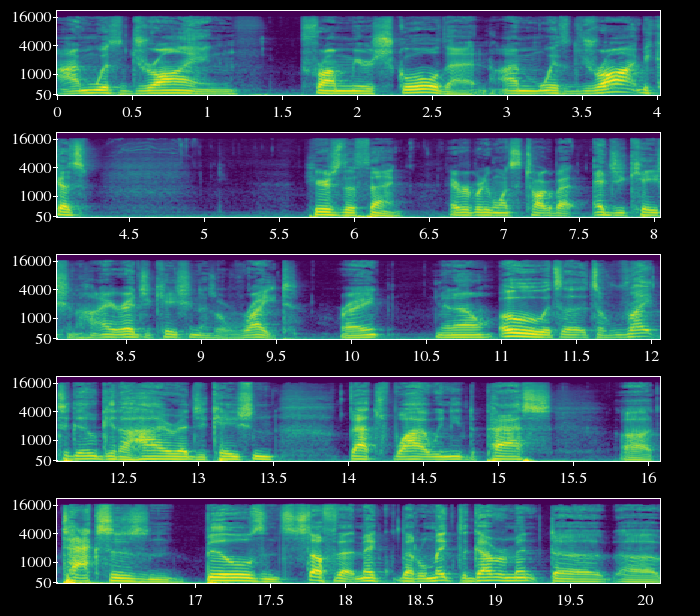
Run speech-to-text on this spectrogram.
I'm withdrawing from your school then. I'm withdrawing because here's the thing everybody wants to talk about education. Higher education is a right, right? You know, oh, it's a it's a right to go get a higher education. That's why we need to pass uh, taxes and bills and stuff that make that'll make the government uh, uh,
